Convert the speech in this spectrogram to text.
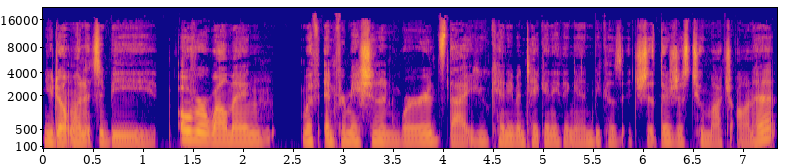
You don't want it to be overwhelming with information and words that you can't even take anything in because it's just, there's just too much on it.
